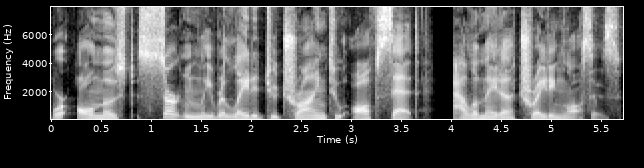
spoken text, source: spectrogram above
were almost certainly related to trying to offset Alameda trading losses.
